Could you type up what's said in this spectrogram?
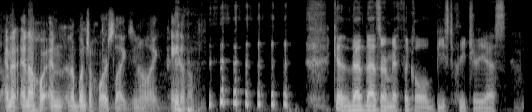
a and a ho- and, and a bunch of horse legs. You know, like eight of them. 'Cause that that's our mythical beast creature. Yes,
